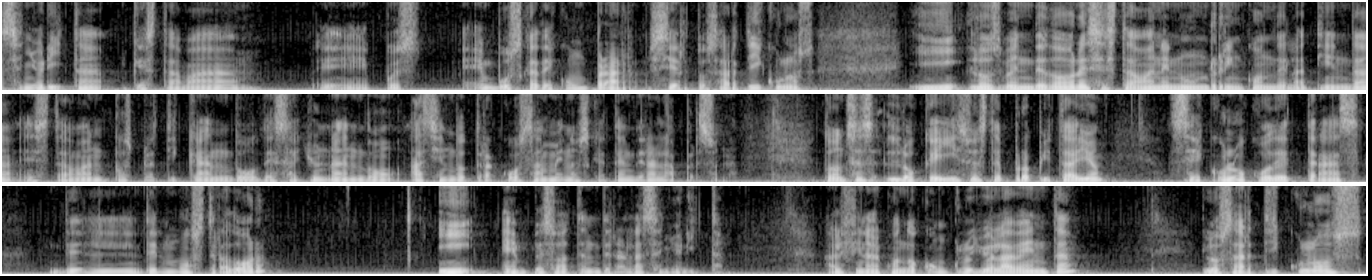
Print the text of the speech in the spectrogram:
señorita que estaba eh, pues en busca de comprar ciertos artículos y los vendedores estaban en un rincón de la tienda, estaban pues platicando, desayunando, haciendo otra cosa menos que atender a la persona. Entonces lo que hizo este propietario se colocó detrás del, mostrador y empezó a atender a la señorita. Al final cuando concluyó la venta, los artículos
